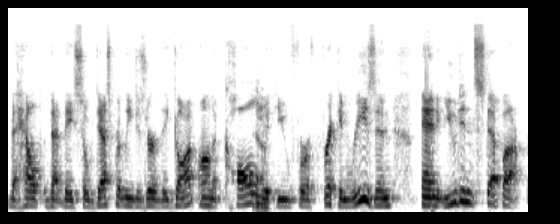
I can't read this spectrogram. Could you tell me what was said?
the help that they so desperately deserve. They got on the call Yeah. with you for a frickin' reason and you didn't step up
